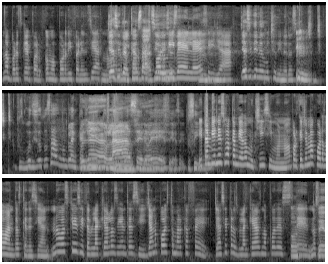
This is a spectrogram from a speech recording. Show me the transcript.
No, pero es que por, como por diferenciar, ¿no? Ya si te alcanza así por niveles y ya. Ya si tienes mucho dinero así pues, pues dices, pues hazme un blanqueamiento, pues láser o eso y así. Pues, y también eso ha cambiado muchísimo, ¿no? Porque yo me acuerdo antes que decían, no, es que si te blanqueas los dientes y ya no puedes tomar café, ya si te los blanqueas no puedes, eh, no sé,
